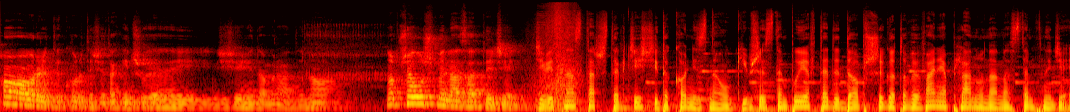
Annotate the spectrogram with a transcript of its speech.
chory ty kurde się taki czuję i dzisiaj nie dam rady, no. No przełóżmy na za tydzień. 19.40 to koniec nauki, przystępuję wtedy do przygotowywania planu na następny dzień.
